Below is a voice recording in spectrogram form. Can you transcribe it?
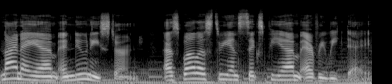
9 a.m., and noon Eastern, as well as 3 and 6 p.m. every weekday.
